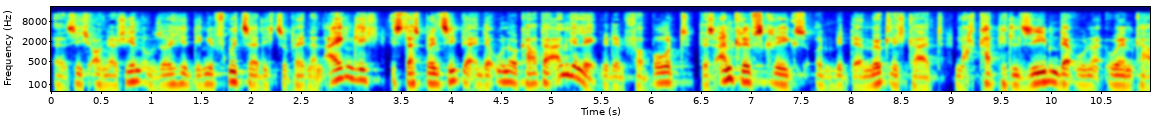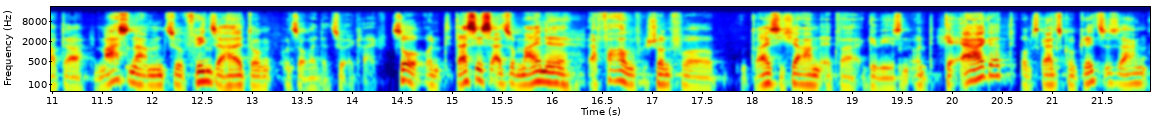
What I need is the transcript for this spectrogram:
äh, sich engagieren, um solche Dinge frühzeitig zu verhindern. Eigentlich ist das Prinzip ja in der UNO-Charta angelegt, mit dem Verbot des Angriffskriegs und mit der Möglichkeit, nach Kapitel 7 der UN-Charta Maßnahmen zur Friedenserhaltung und so weiter zu ergreifen. So, und das ist also meine Erfahrung schon vor 30 Jahren etwa gewesen. Und geärgert, um es ganz konkret zu sagen,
